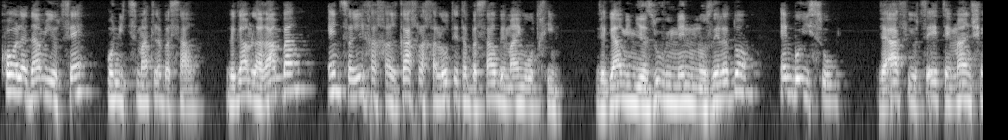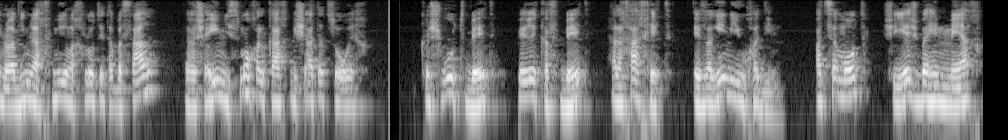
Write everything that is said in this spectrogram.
כל אדם יוצא או נצמט לבשר, וגם לרמב"ם אין צריך אחר כך לחלות את הבשר במים רותחים, וגם אם יזוב ממנו נוזל אדום, אין בו איסור. ואף יוצאי תימן שנוהגים להחמיר לחלות את הבשר, רשאים לסמוך על כך בשעת הצורך. כשרות ב', פרק כ"ב, הלכה ח' איברים מיוחדים. עצמות שיש בהן מח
